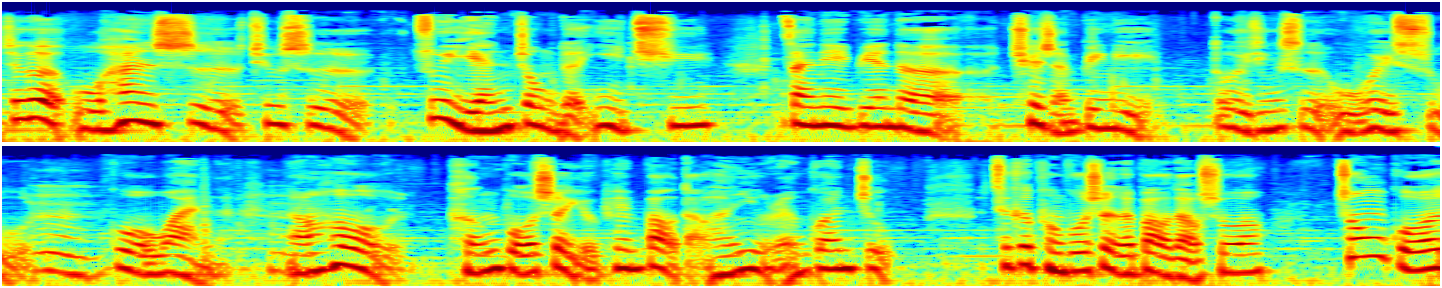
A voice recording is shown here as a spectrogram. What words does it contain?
这个武汉市就是最严重的疫区，在那边的确诊病例都已经是五位数了，过万了。然后彭博社有篇报道很引人关注，这个彭博社的报道说，中国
